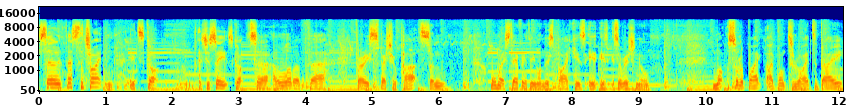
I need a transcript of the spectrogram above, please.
So that's the Triton. It's got, as you see, it's got uh, a lot of uh, very special parts, and almost everything on this bike is, is, is original. Not the sort of bike I want to ride today.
